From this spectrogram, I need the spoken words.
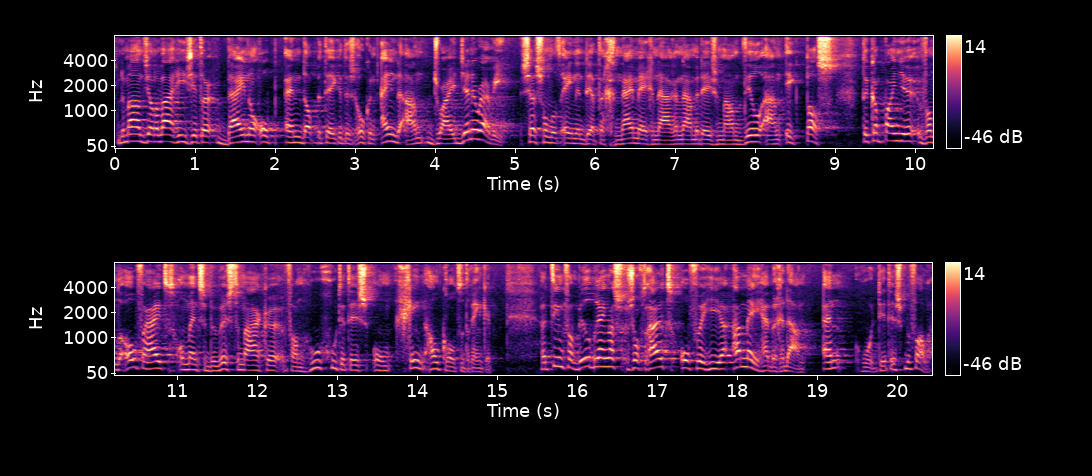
De maand januari zit er bijna op en dat betekent dus ook een einde aan Dry January. 631 Nijmegenaren namen deze maand deel aan Ik Pas. De campagne van de overheid om mensen bewust te maken van hoe goed het is om geen alcohol te drinken. Het team van beeldbrengers zocht uit of we hier aan mee hebben gedaan en hoe dit is bevallen.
